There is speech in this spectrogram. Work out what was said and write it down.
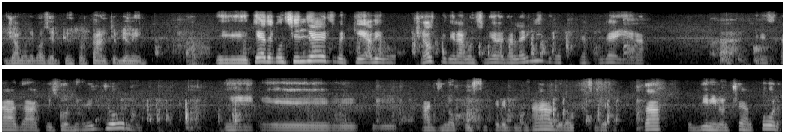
diciamo le cose più importanti ovviamente e chiedo ai consiglieri perché avevo c'è ospite la consigliera Tallarico che anche lei era interessata a questo ordine del giorno e, e, e immagino consigliere Comunato, la consigliera Comunato, Cordini non c'è ancora.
